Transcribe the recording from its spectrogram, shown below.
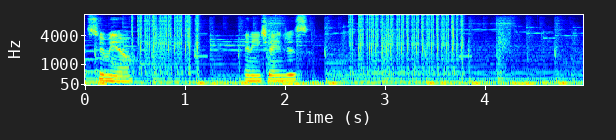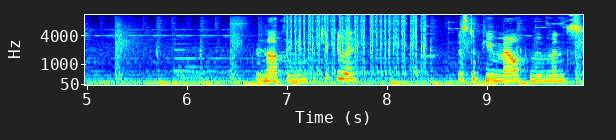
Sumio. Any changes? Nothing in particular. Just a few mouth movements.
